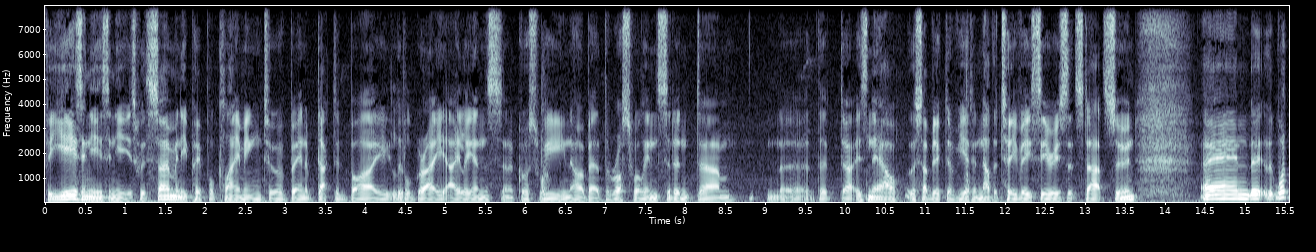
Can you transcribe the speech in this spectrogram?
for years and years and years, with so many people claiming to have been abducted by little grey aliens. And of course, we know about the Roswell incident. Um, uh, that uh, is now the subject of yet another TV series that starts soon. And uh, what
